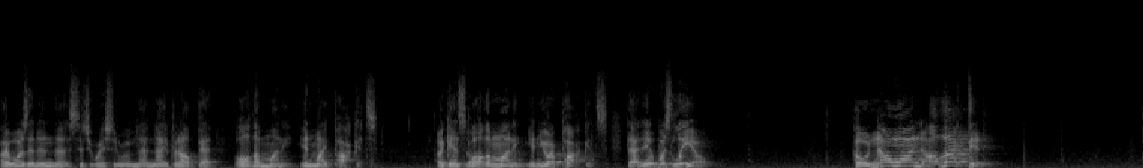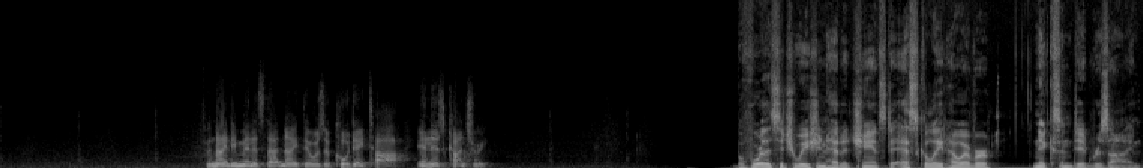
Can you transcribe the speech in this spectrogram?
I wasn't in the Situation Room that night, but I'll bet all the money in my pockets against all the money in your pockets that it was Leo who no one elected. For 90 minutes that night, there was a coup d'etat in this country. Before the situation had a chance to escalate, however, Nixon did resign.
